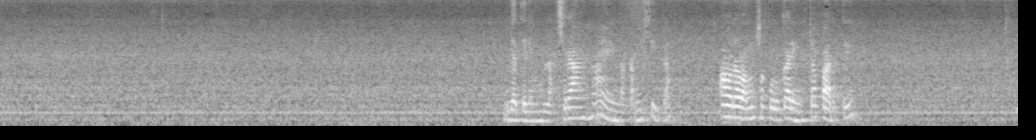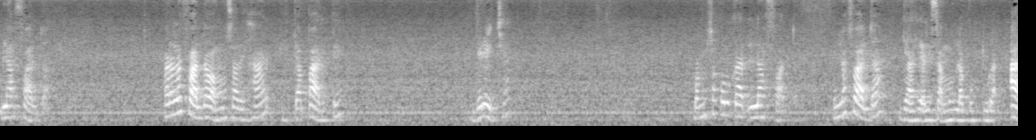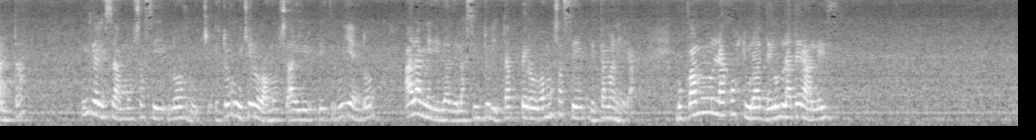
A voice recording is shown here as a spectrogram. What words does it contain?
Ya tenemos la franja en la camisita. Ahora vamos a colocar en esta parte la falda. Para la falda vamos a dejar esta parte derecha. Vamos a colocar la falda en la falda ya realizamos la costura alta y realizamos así los ruches. Estos ruches los vamos a ir distribuyendo a la medida de la cinturita pero lo vamos a hacer de esta manera. Buscamos la costura de los laterales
